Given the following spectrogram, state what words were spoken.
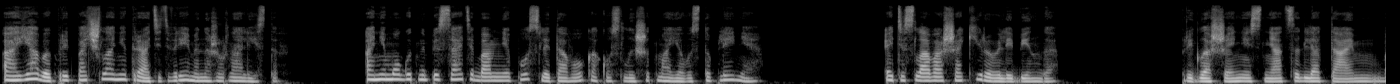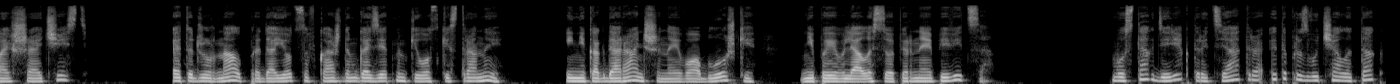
А я бы предпочла не тратить время на журналистов. Они могут написать обо мне после того, как услышат мое выступление». Эти слова шокировали Бинга. Приглашение сняться для «Тайм» — большая честь. Этот журнал продается в каждом газетном киоске страны, и никогда раньше на его обложке не появлялась оперная певица. В устах директора театра это прозвучало так,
